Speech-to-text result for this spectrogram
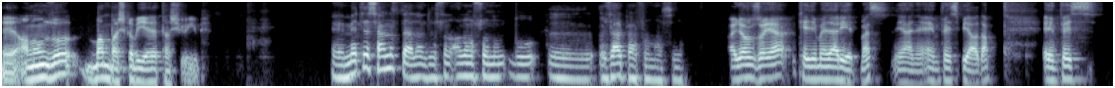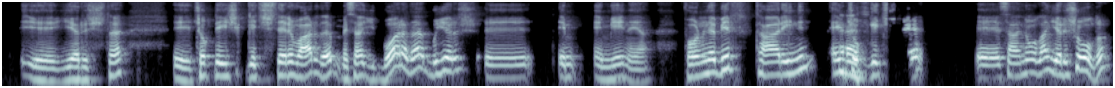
e, Alonso bambaşka bir yere taşıyor gibi. E, Mete sen nasıl değerlendiriyorsun Alonso'nun bu e, özel performansını? Alonso'ya kelimeler yetmez. Yani enfes bir adam. Enfes e, yarışta e, çok değişik geçişleri vardı. Mesela bu arada bu yarış e, NBA ne ya? Formula 1 tarihinin en evet. çok geçişe e, sahne olan yarışı oldu.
